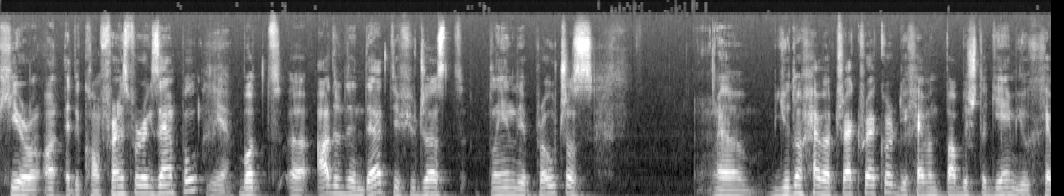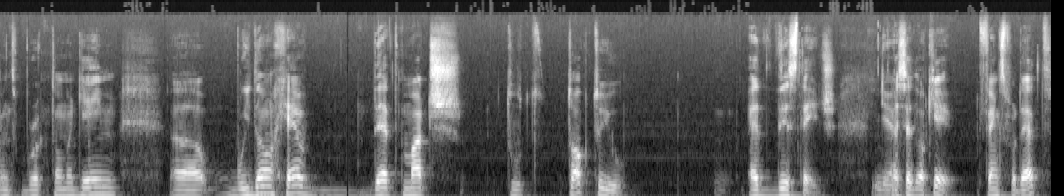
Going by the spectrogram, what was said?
here on, at the conference, for example. Yeah. But uh, other than that, if you just plainly approach us, uh, you don't have a track record, you haven't published a game, you haven't worked on a game, uh, we don't have that much to talk to you at this stage. Yeah. I said, okay, thanks for that.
